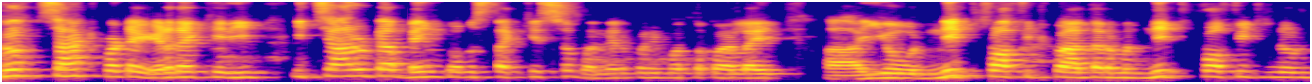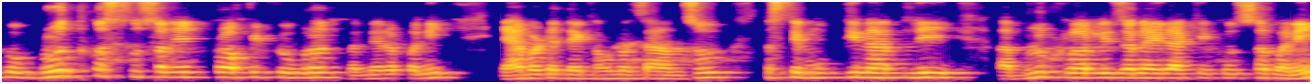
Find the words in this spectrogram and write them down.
ग्रोथ चार्टबाट हेर्दाखेरि यी चारवटा ब्याङ्क अवस्था के छ भनेर पनि म तपाईँहरूलाई यो नेट प्रफिटको आधारमा नेट प्रफिट यिनीहरूको ग्रोथ कस्तो छ नेट प्रफिटको ग्रोथ भनेर पनि यहाँबाट देखाउन चाहन्छु। जस्तै मुक्तिनाथले ब्लु कलरले जनाइराखेको छ भने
